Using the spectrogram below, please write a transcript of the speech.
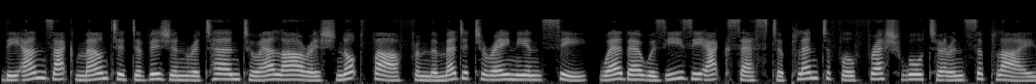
the Anzac Mounted Division returned to El Arish not far from the Mediterranean Sea, where there was easy access to plentiful fresh water and supply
